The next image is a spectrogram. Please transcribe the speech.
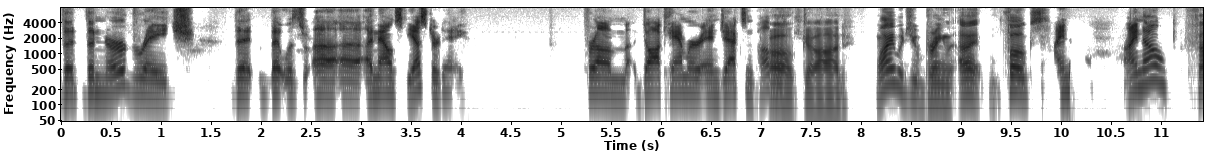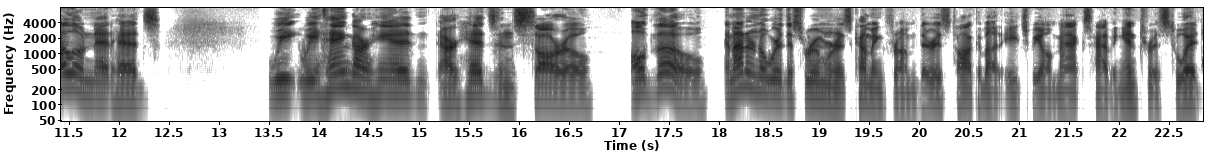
the the nerd rage that that was uh, announced yesterday from Doc Hammer and Jackson Publick. Oh, God. Why would you bring uh, folks, I know. fellow netheads? We we hang our head our heads in sorrow. Although, and I don't know where this rumor is coming from, there is talk about HBO Max having interest, which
